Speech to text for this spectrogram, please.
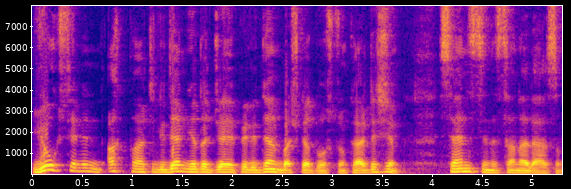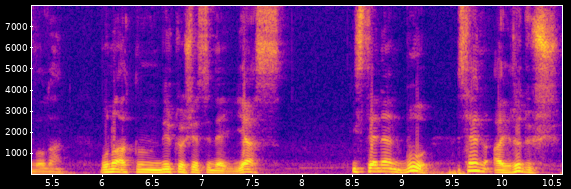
Yok senin AK Partiliden ya da CHP'liden başka dostun kardeşim. Sensin sana lazım olan. Bunu aklının bir köşesine yaz. İstenen bu. Sen ayrı düş.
